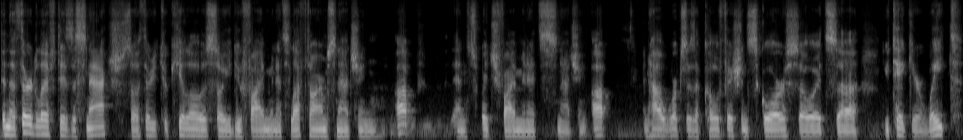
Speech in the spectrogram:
Then the third lift is a snatch. So 32 kilos. So you do five minutes left arm snatching up, then switch five minutes snatching up. And how it works is a coefficient score. So it's uh, you take your weight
